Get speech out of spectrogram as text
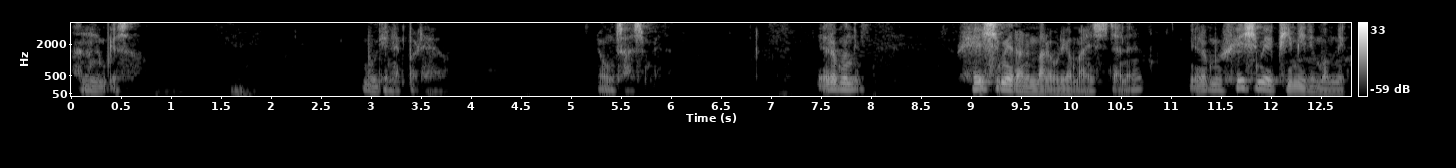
하나님께서 묵인해버려요. 용서하십니다. 여러분, 회심이라는 말을 우리가 많이 쓰잖아요. 여러분, 회심의 비밀이 뭡니까?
